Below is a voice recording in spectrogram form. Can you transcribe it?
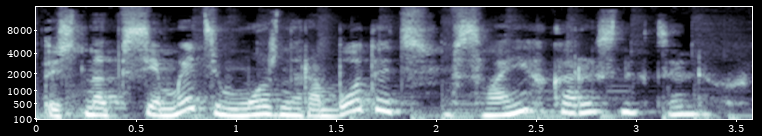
То есть над всем этим можно работать в своих корыстных целях.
